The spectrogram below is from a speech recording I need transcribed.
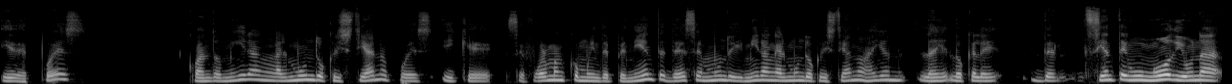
y después, cuando miran al mundo cristiano, pues, y que se forman como independientes de ese mundo y miran al mundo cristiano, ellos lo que le sienten un odio, una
